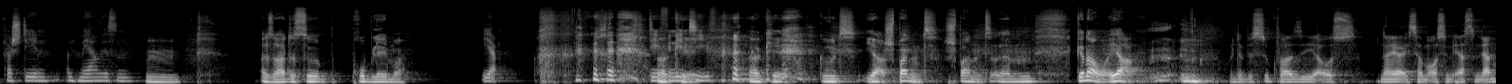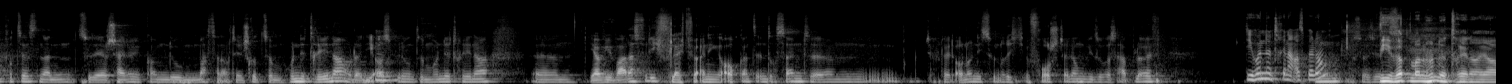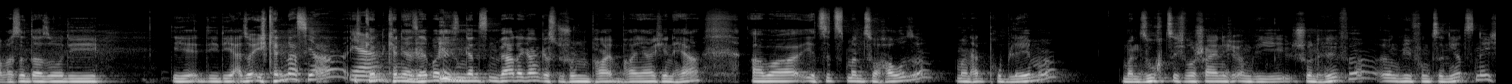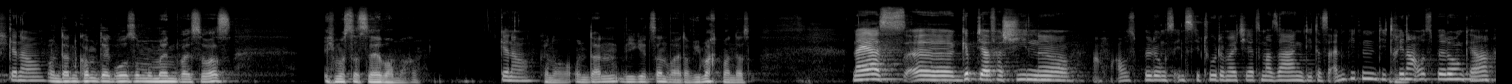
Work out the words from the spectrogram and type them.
verstehen und mehr wissen. Also hattest du Probleme? Ja. Definitiv. Okay. okay, gut. Ja, spannend, spannend. Ähm, genau, ja. Und dann bist du quasi aus, naja, ich sag mal, aus dem ersten Lernprozess und dann zu der Entscheidung gekommen, du machst dann auch den Schritt zum Hundetrainer oder die Ausbildung zum Hundetrainer. Ähm, ja, wie war das für dich? Vielleicht für einige auch ganz interessant. Ähm, gibt ja vielleicht auch noch nicht so eine richtige Vorstellung, wie sowas abläuft. Die Hundetrainerausbildung? Jetzt? Wie wird man Hundetrainer? Ja, was sind da so die, die, die, die also ich kenne das ja, ich Ja. kenne kenn ja selber diesen ganzen Werdegang, das ist schon ein paar, ein paar Jährchen her, aber jetzt sitzt man zu Hause, man hat Probleme, man sucht sich wahrscheinlich irgendwie schon Hilfe, irgendwie funktioniert es nicht. Genau. Und dann kommt der große Moment, weißt du was, ich muss das selber machen. Genau. Genau. Und dann, wie geht es dann weiter? Wie macht man das? Naja, es äh, gibt ja verschiedene Ausbildungsinstitute, möchte ich jetzt mal sagen, die das anbieten, die Trainerausbildung. Ja,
